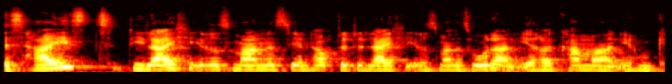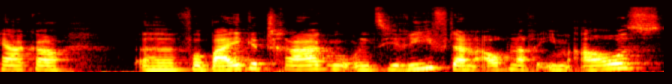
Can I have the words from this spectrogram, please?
es heißt, die Leiche ihres Mannes, die enthauptete Leiche ihres Mannes wurde an ihrer Kammer, an ihrem Kerker äh, vorbeigetragen und sie rief dann auch nach ihm aus,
